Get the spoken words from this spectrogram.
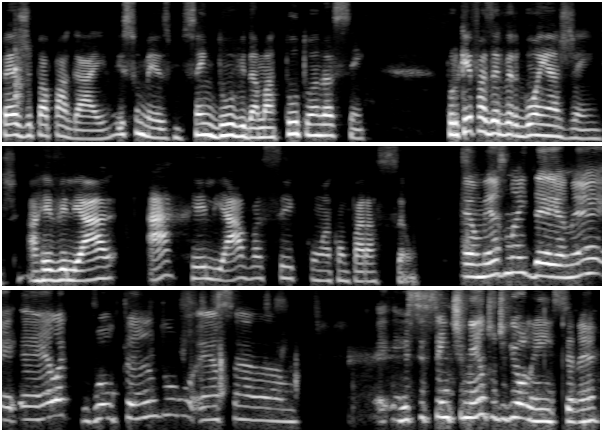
Pés de papagaio, isso mesmo, sem dúvida, Matuto anda assim. Por que fazer vergonha a gente? A revelar, arreliava-se com a comparação. É a mesma ideia, né? É ela voltando essa esse sentimento de violência, né?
